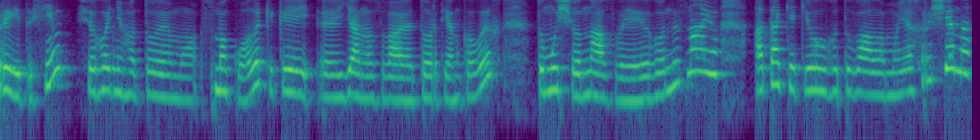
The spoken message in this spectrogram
Привіт усім! Сьогодні готуємо смаколик, який е, я називаю торт Янкових, тому що назви я його не знаю. А так як його готувала моя хрещена,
